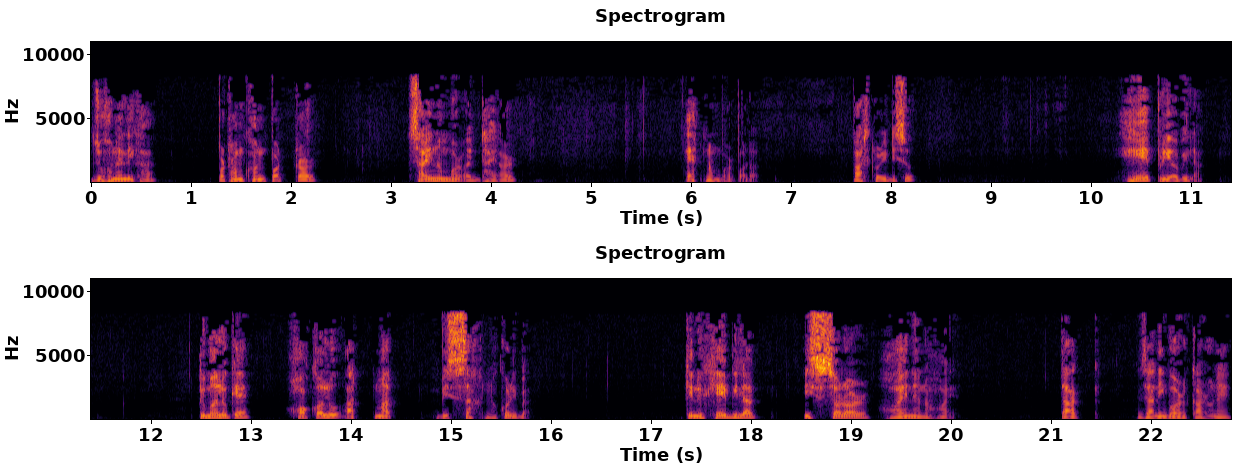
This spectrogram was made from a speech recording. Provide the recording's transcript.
জোহনে লিখা প্ৰথমখন পত্ৰৰ চাৰি নম্বৰ অধ্যায়ৰ এক নম্বৰ পদত পাঠ কৰি দিছো। হে প্ৰিয়বিলাক তোমালোকে সকলো আত্মাত বিশ্বাস নকৰিবা। কিন্তু সেইবিলাক ঈশ্বৰৰ হয় নে নহয় তাক জানিবৰ কাৰণে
